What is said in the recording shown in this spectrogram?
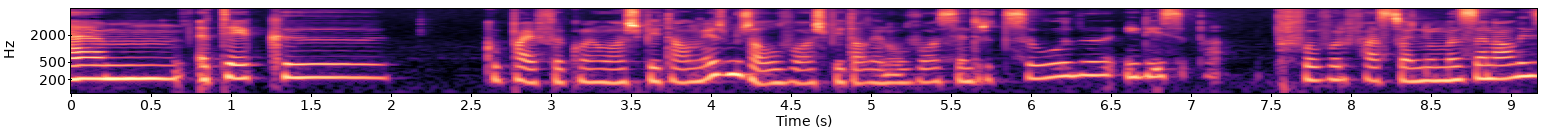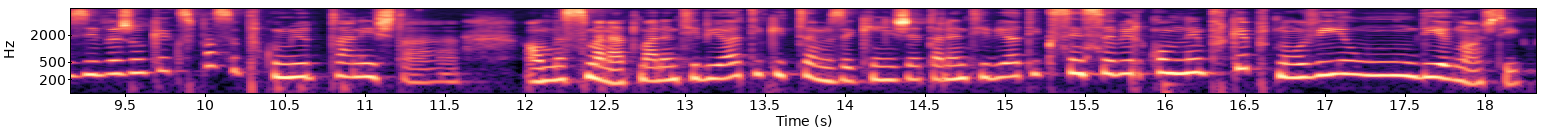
Um, até que, que o pai foi com ele ao hospital mesmo, já o levou ao hospital e não levou ao centro de saúde e disse: pá, por favor, façam-lhe umas análises e vejam o que é que se passa, porque o miúdo está nisto há, há uma semana a tomar antibiótico e estamos aqui a injetar antibiótico sem saber como nem porquê, porque não havia um diagnóstico.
